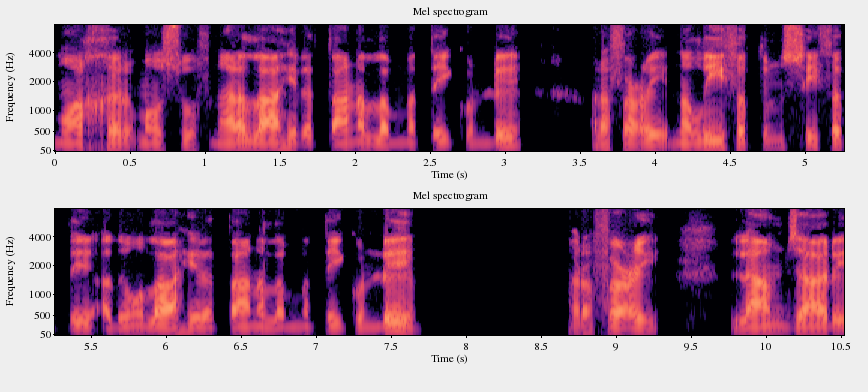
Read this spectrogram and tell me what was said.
முஹர் மௌசூஃப்னால லாஹிரத்தான லம்மத்தை கொண்டு ரஃபை நலீஃபத்துன் சிஃபத்து அதுவும் லாஹிரத்தான லம்மத்தை கொண்டு ரஃபை லாம் ஜாரு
